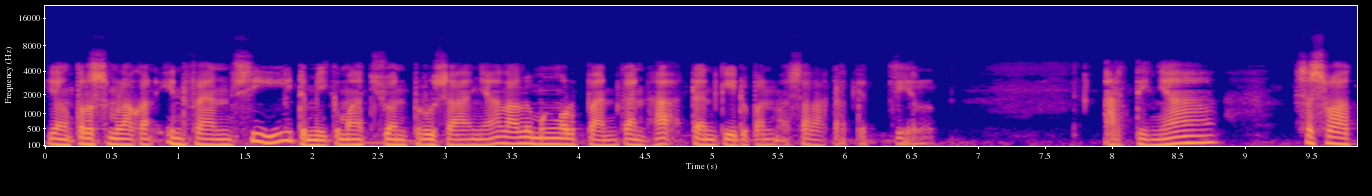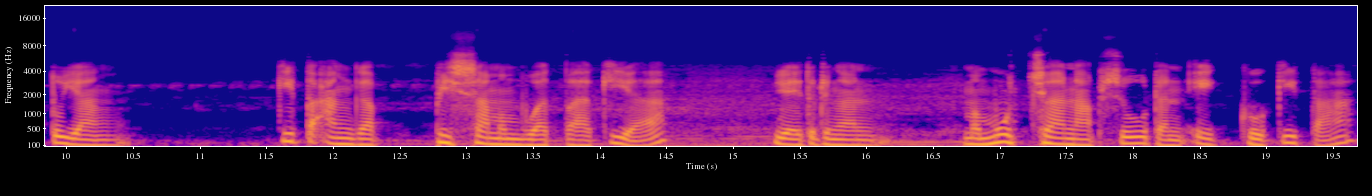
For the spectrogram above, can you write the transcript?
yang terus melakukan invensi demi kemajuan perusahaannya lalu mengorbankan hak dan kehidupan masyarakat kecil. Artinya sesuatu yang kita anggap bisa membuat bahagia yaitu dengan memuja nafsu dan ego kita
